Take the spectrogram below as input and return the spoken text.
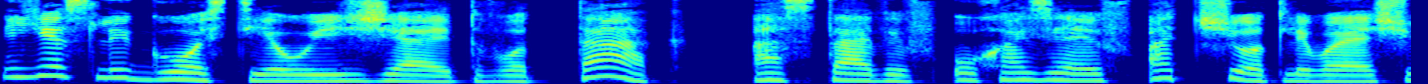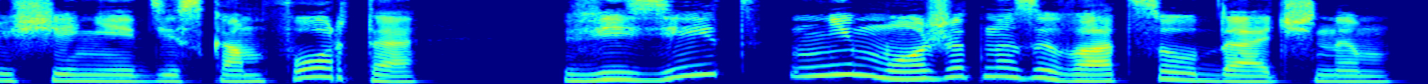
если гостья уезжает вот так, Оставив у хозяев отчетливое ощущение дискомфорта, визит не может называться удачным.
